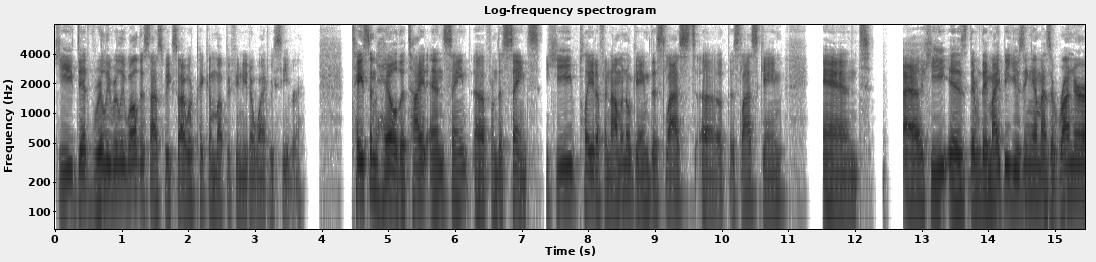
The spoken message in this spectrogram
he did really really well this last week so I would pick him up if you need a wide receiver. Taysom Hill, the tight end saint uh, from the Saints, he played a phenomenal game this last uh, this last game, and uh, he is they, might be using him as a runner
